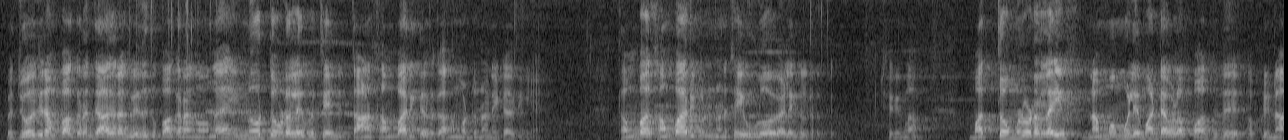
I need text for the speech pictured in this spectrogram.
இப்போ ஜோதிடம் பார்க்குறோம் ஜாதிடம் எதுக்கு பார்க்குறாங்க அவங்க? இன்னொருத்தவங்களோட லைஃப் சேஞ்ச் தான் சம்பாதிக்கிறதுக்காக மட்டும் நினைக்காதீங்க. சம்பா சம்பாதிக்கணும்னு நினச்சா எவ்வளோ வேலைகள் இருக்குது சரிங்களா? மற்றவங்களோட லைஃப் நம்ம மூலயமா டெவலப் ஆகுது அப்படின்னா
